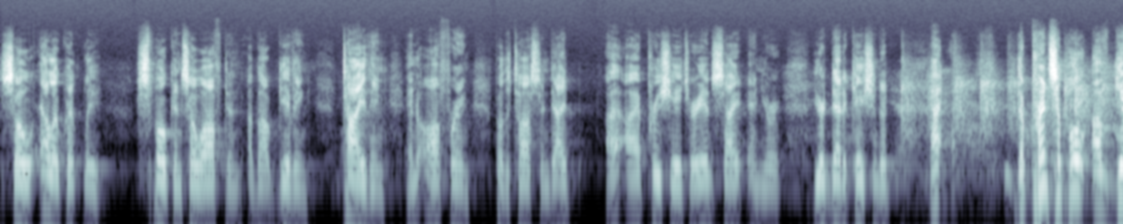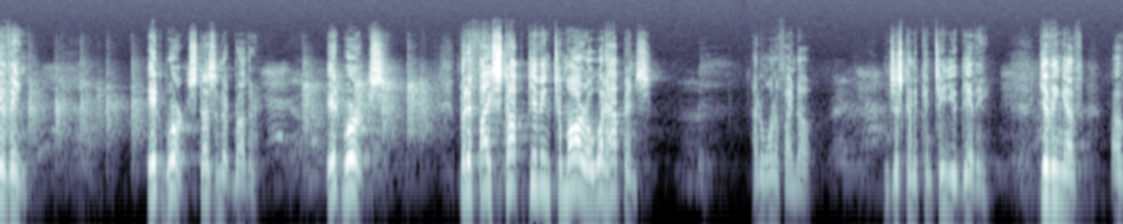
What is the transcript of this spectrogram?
so eloquently spoken so often about giving, tithing, and offering, Brother Toston. I, I, I appreciate your insight and your, your dedication to I, the principle of giving. It works, doesn't it, brother? It works. But if I stop giving tomorrow, what happens? I don't want to find out. I'm just going to continue giving. Giving of, of,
